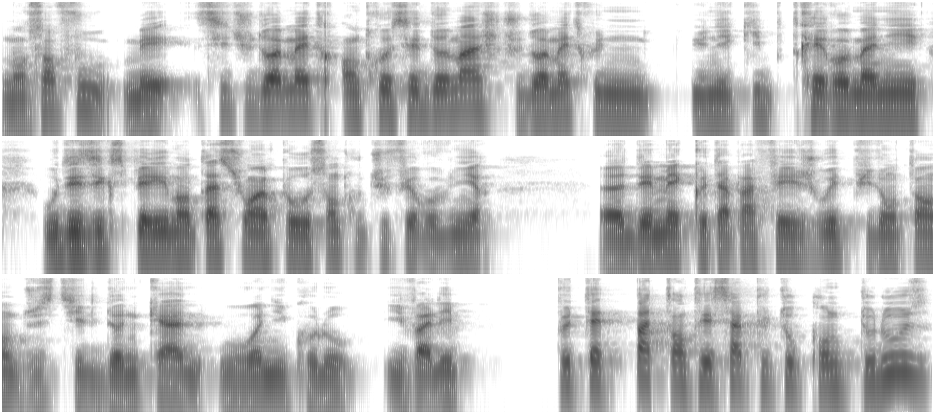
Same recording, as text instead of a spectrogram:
On s'en fout. Mais si tu dois mettre entre ces deux matchs, tu dois mettre une, équipe très remaniée ou des expérimentations un peu au centre où tu fais revenir euh, des mecs que t'as pas fait jouer depuis longtemps, du style Duncan ou Wanicolo, il va aller peut-être pas tenter ça plutôt contre Toulouse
